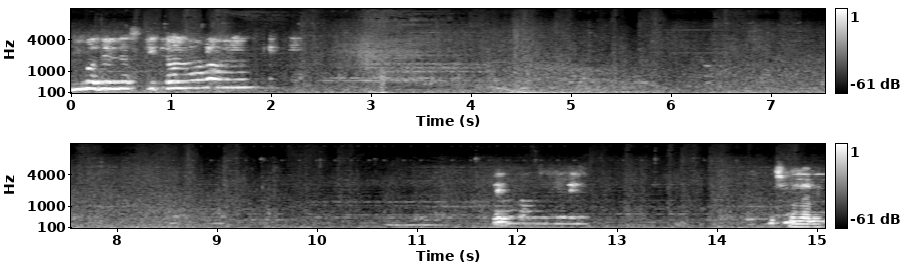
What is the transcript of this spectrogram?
Madalas kita Mas mo na rin.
